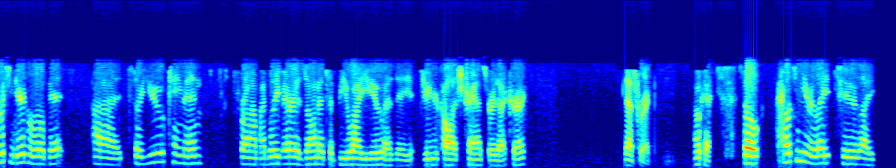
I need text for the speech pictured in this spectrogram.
switching gears a little bit. Uh, so you came in from, I believe, Arizona to BYU as a junior college transfer. Is that correct? That's correct. Okay. So how can you relate to like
